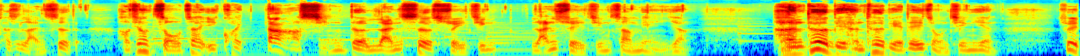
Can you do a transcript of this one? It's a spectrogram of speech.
它是蓝色的，好像走在一块大型的蓝色水晶、蓝水晶上面一样，很特别、很特别的一种经验。所以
